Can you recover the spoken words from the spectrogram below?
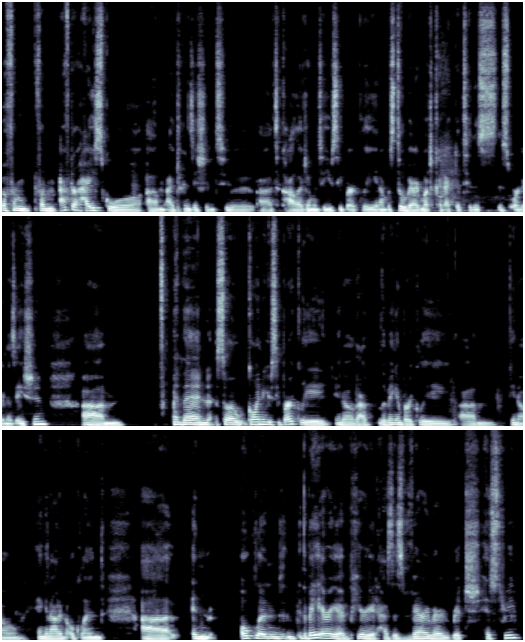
but from from after high school, um, I transitioned to uh, to college. I went to UC Berkeley, and I was still very much connected to this this organization. Um, and then so going to UC Berkeley, you know, that living in Berkeley, um, you know, hanging out in Oakland, uh, in Oakland, the Bay Area period has this very, very rich history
